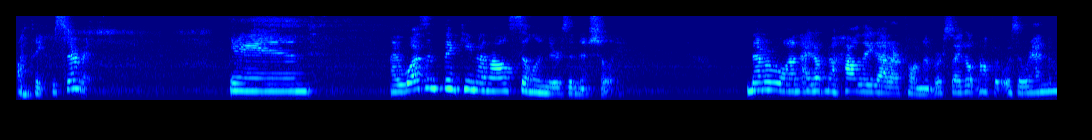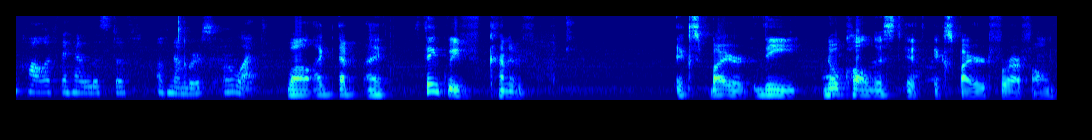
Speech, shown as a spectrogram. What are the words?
I'll take the survey. And I wasn't thinking on all cylinders initially. Number one, I don't know how they got our phone number, so I don't know if it was a random call, if they had a list of, of numbers, or what. Well, I, I think we've kind of expired. The no call list it expired for our phone.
